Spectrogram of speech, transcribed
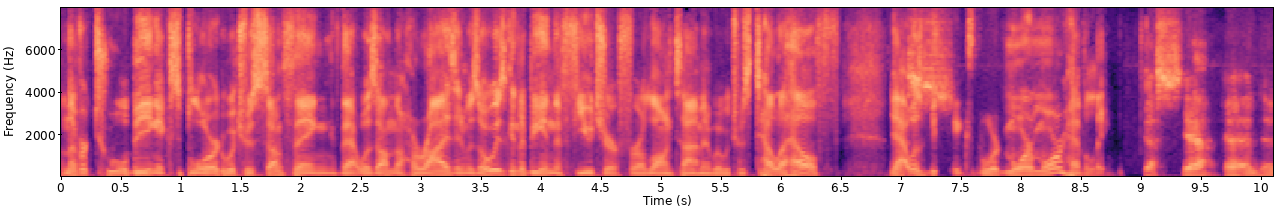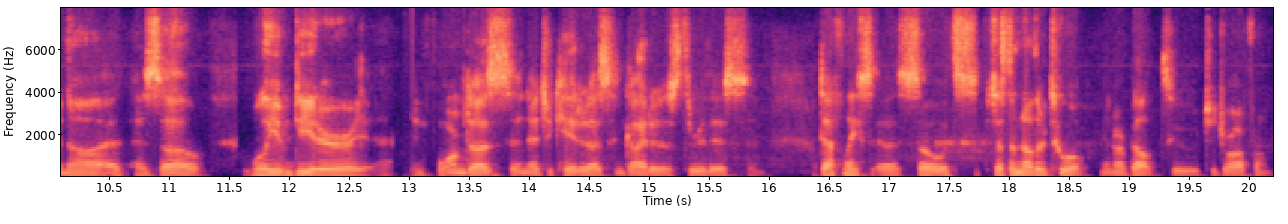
another tool being explored, which was something that was on the horizon, was always going to be in the future for a long time, anyway, which was telehealth. That was being explored more and more heavily. Yes, yeah, and and uh, as uh, William Dieter informed us and educated us and guided us through this, and definitely. Uh, so it's just another tool in our belt to to draw from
